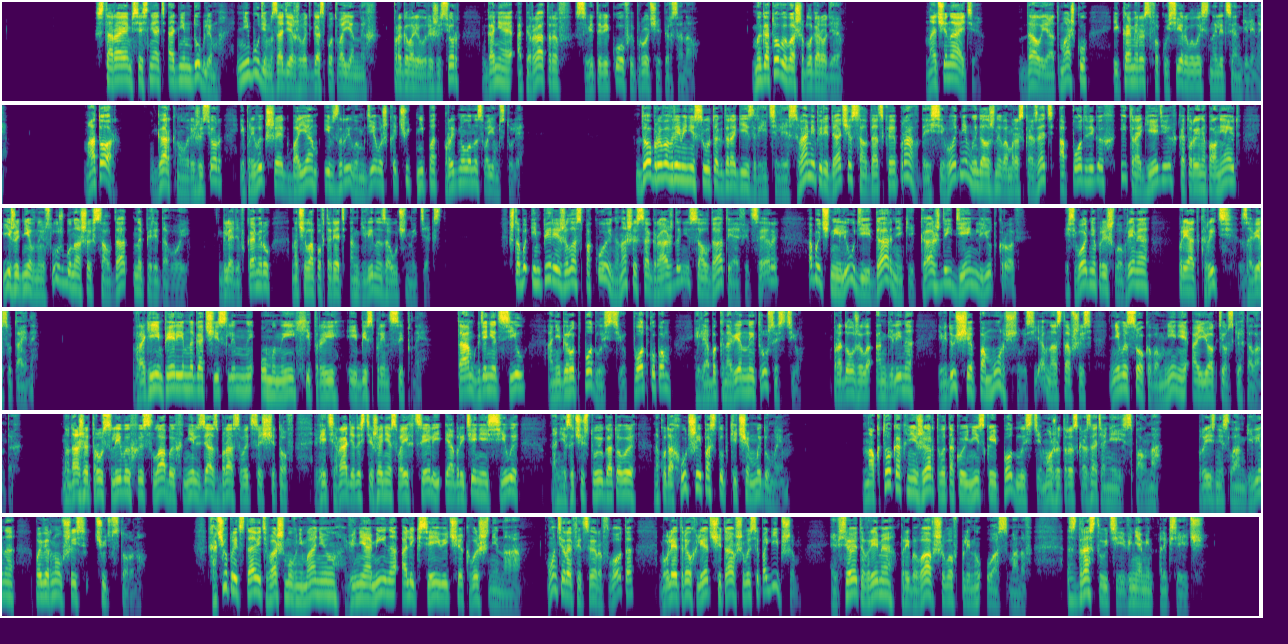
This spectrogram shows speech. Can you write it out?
«Стараемся снять одним дублем, не будем задерживать господ военных», — проговорил режиссер, гоняя операторов, световиков и прочий персонал. «Мы готовы, ваше благородие?» «Начинайте», — дал я отмашку, и камера сфокусировалась на лице Ангелины. «Мотор!» — гаркнул режиссер, и привыкшая к боям и взрывам девушка чуть не подпрыгнула на своем стуле. Доброго времени суток, дорогие зрители! С вами передача «Солдатская правда», и сегодня мы должны вам рассказать о подвигах и трагедиях, которые наполняют ежедневную службу наших солдат на передовой. Глядя в камеру, начала повторять Ангелина заученный текст. Чтобы империя жила спокойно, наши сограждане, солдаты и офицеры, обычные люди и дарники каждый день льют кровь. И сегодня пришло время приоткрыть завесу тайны. Враги империи многочисленны, умны, хитры и беспринципны. Там, где нет сил, они берут подлостью, подкупом или обыкновенной трусостью, продолжила Ангелина, и ведущая поморщилась, явно оставшись невысокого мнения о ее актерских талантах. Но даже трусливых и слабых нельзя сбрасывать со счетов, ведь ради достижения своих целей и обретения силы они зачастую готовы на куда худшие поступки, чем мы думаем. Но кто, как не жертва такой низкой подлости, может рассказать о ней сполна? произнесла Ангелина, повернувшись чуть в сторону. Хочу представить вашему вниманию Вениамина Алексеевича Квашнина, унтер-офицера флота, более трех лет считавшегося погибшим, и все это время пребывавшего в плену у османов. Здравствуйте, Вениамин Алексеевич.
